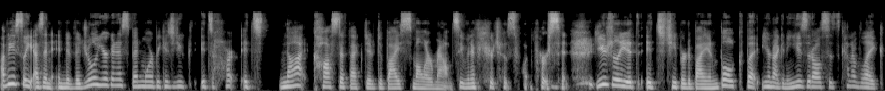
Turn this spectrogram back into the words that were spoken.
obviously as an individual you're going to spend more because you it's hard it's not cost effective to buy smaller amounts even if you're just one person. Usually it, it's cheaper to buy in bulk but you're not going to use it all so it's kind of like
